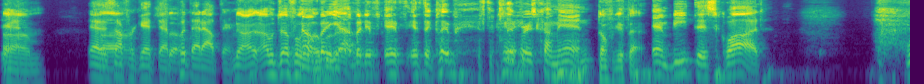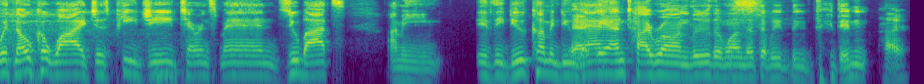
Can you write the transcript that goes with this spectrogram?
Yeah. Um, Yeah, let's Uh, not forget that. so- Put that out there. no, I, I'm definitely. no, but yeah, that- but if if if the Clip if the Clippers come in don't forget that. and beat this squad, With no Kawhi, just PG, Terance Mann, Zubac. I mean, if they do come and do and, that, and Tyronn Lue, the one that, that we they didn't hire.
